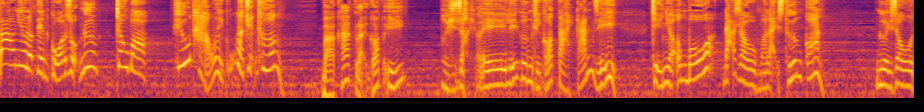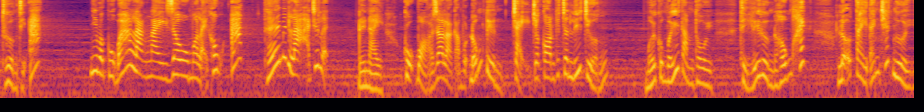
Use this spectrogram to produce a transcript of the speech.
Bao nhiêu là tiền của ruộng nương Châu bò Hiếu thảo thì cũng là chuyện thường. Bà khác lại góp ý Ôi giời ơi, Lý Hưng thì có tài cán gì? Chỉ nhờ ông bố đã giàu mà lại thương con. Người giàu thường thì ác, Nhưng mà cụ bá làng này giàu mà lại không ác, Thế mới lạ chứ lại. Đây này, cụ bỏ ra là cả một đống tiền Chạy cho con cái chân lý trưởng. Mới có mấy năm thôi, Thì Lý Hưng nó hống hách, Lỡ tay đánh chết người.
